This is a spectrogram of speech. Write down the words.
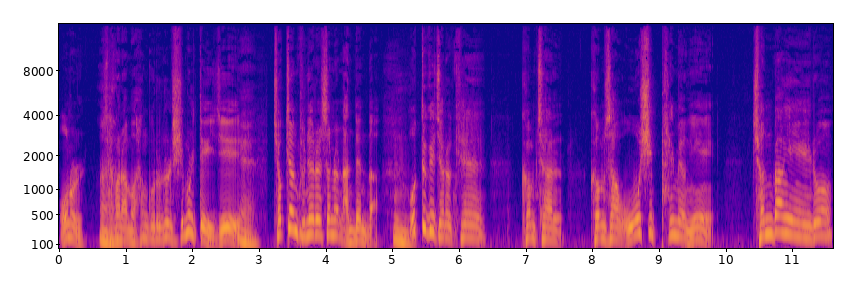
오늘 네. 사과나무 한 그루를 심을 때이지 예. 적전 분열해서는 안 된다. 음. 어떻게 저렇게 검찰 검사 58명이 전방위로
